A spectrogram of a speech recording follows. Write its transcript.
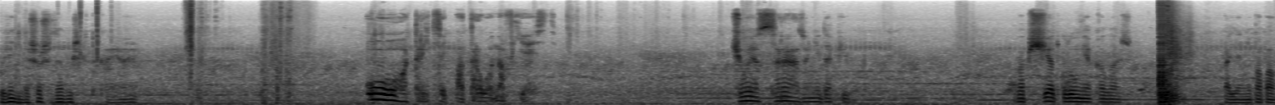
Блин, да что ж за вышка такая, а? О, 30 патронов есть. Чё я сразу не допил? Вообще откуда у меня калаш? Блин, не попал.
